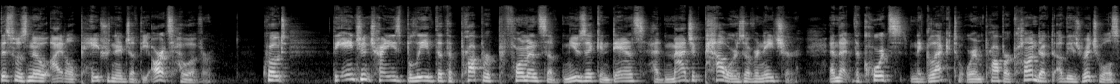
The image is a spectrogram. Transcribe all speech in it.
This was no idle patronage of the arts, however. Quote, The ancient Chinese believed that the proper performance of music and dance had magic powers over nature, and that the court's neglect or improper conduct of these rituals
